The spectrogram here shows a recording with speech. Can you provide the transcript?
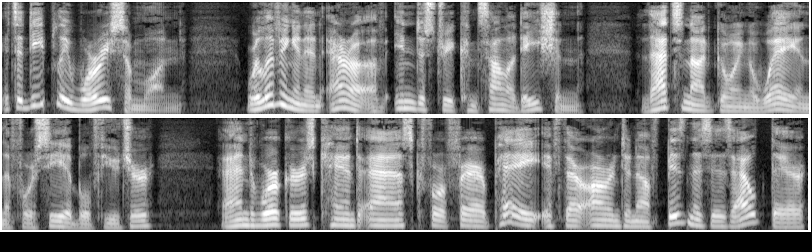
it's a deeply worrisome one. We're living in an era of industry consolidation. That's not going away in the foreseeable future. And workers can't ask for fair pay if there aren't enough businesses out there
